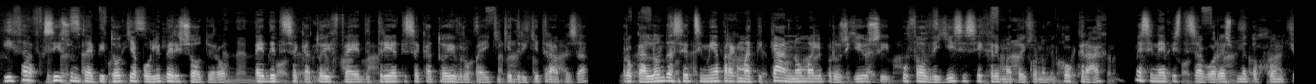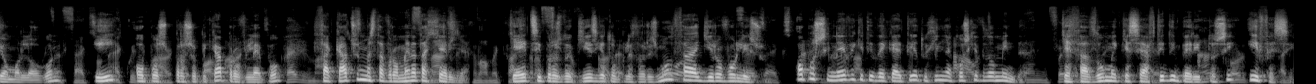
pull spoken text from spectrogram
ή θα αυξήσουν τα επιτόκια πολύ περισσότερο, 5% η Fed, 3% η Ευρωπαϊκή Κεντρική Τράπεζα, προκαλώντας έτσι μια πραγματικά ανώμαλη προσγείωση που θα οδηγήσει σε χρηματοοικονομικό κράχ με συνέπειες στι αγορές μετοχών και ομολόγων, ή, όπως προσωπικά προβλέπω, θα κάτσουν με σταυρωμένα τα χέρια και έτσι οι προσδοκίες για τον πληθωρισμό θα αγκυροβολήσουν, όπως συνέβη και τη δεκαετία του 1970. Και θα δούμε και σε αυτή την περίπτωση ύφεση.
